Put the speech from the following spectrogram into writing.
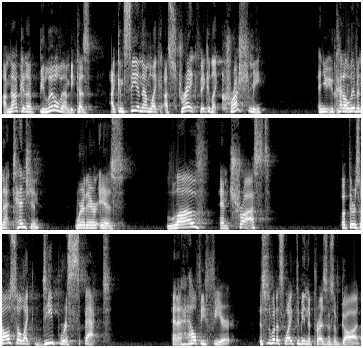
I'm not going to belittle them because I can see in them like a strength. They could like crush me. And you, you kind of live in that tension where there is love and trust, but there's also like deep respect and a healthy fear. This is what it's like to be in the presence of God.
